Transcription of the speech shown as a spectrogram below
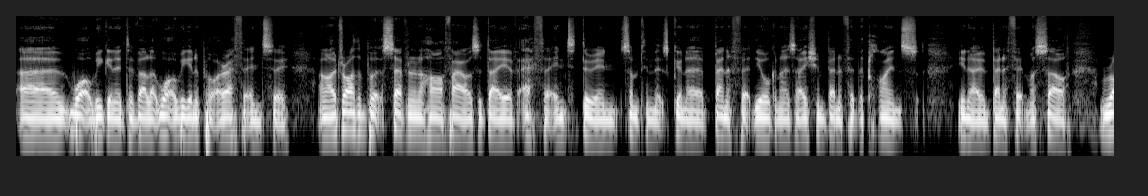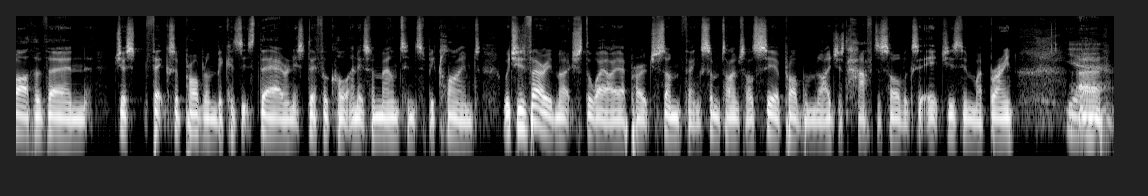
uh, what are we going to develop, what are we going to put our effort into, and I'd rather put seven and a half hours a day of effort into doing something that's going to benefit the organisation, benefit the clients, you know, benefit myself, rather than just fix a problem because it's there and it's difficult and it's a mountain to be climbed, which is very much the way I approach something. Sometimes I'll see a problem and I just have to solve it because it itches in my brain. yeah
